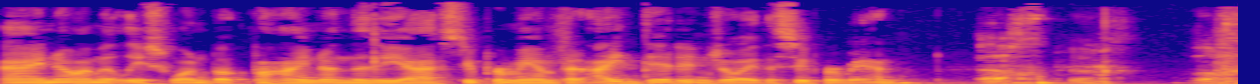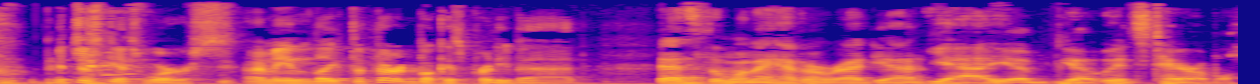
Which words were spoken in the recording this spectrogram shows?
And I know I'm at least one book behind on the uh, Superman, but I did enjoy the Superman. Ugh. Ugh. Ugh. It just gets worse. I mean, like the third book is pretty bad. That's the one I haven't read yet. Yeah, yeah, yeah. It's terrible.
